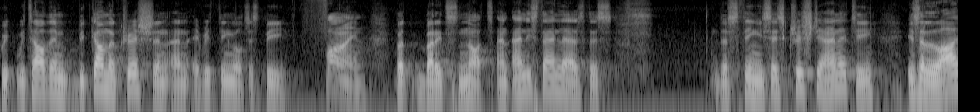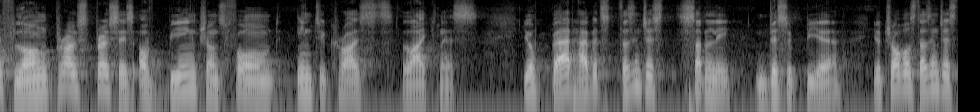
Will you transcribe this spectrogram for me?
We, we tell them, become a Christian and everything will just be fine. But, but it's not. And Andy Stanley has this, this thing. He says Christianity is a lifelong pro- process of being transformed into Christ's likeness. Your bad habits doesn't just suddenly disappear. Your troubles doesn't just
